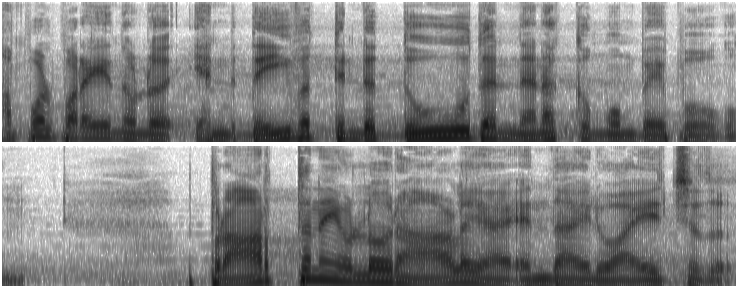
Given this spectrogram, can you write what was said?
അപ്പോൾ പറയുന്നുണ്ട് എന്റെ ദൈവത്തിന്റെ ദൂതൻ നിനക്ക് മുമ്പേ പോകും. പ്രാർത്ഥനയുള്ള ഒരാളെയാണ് എന്തായാലും അയച്ചത്.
